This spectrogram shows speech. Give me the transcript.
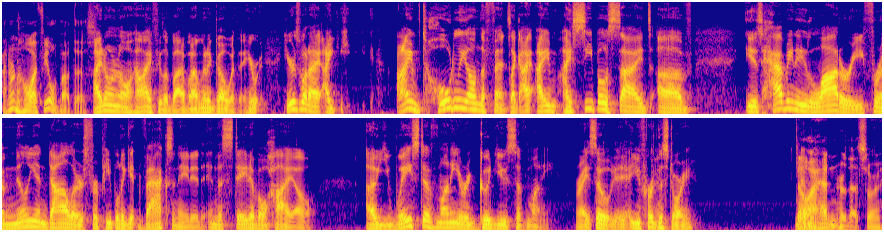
I don't know how I feel about this. I don't know how I feel about it, but I'm going to go with it. Here, here's what I, I I'm totally on the fence. Like I, I, I see both sides of is having a lottery for a million dollars for people to get vaccinated in the state of Ohio a waste of money or a good use of money, right? So you've heard the story. no, I hadn't heard that story.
